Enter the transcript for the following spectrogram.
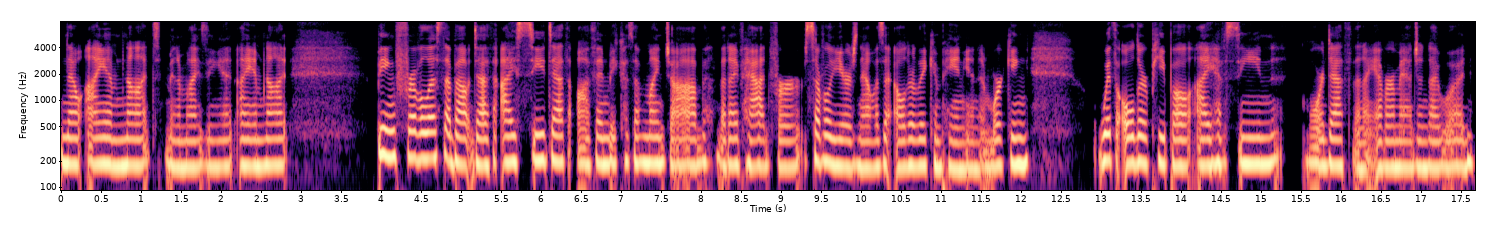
Now, I am not minimizing it. I am not being frivolous about death. I see death often because of my job that I've had for several years now as an elderly companion and working with older people. I have seen more death than I ever imagined I would.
